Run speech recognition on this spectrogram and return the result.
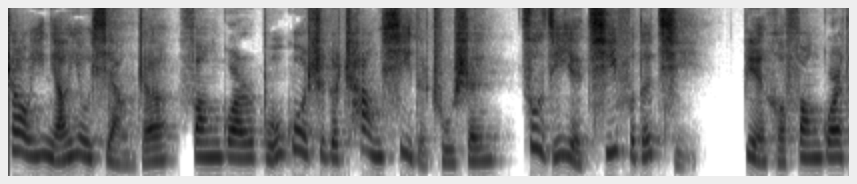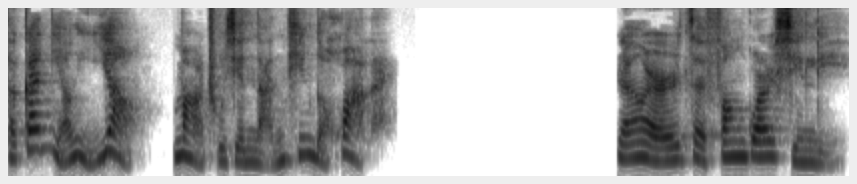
赵姨娘又想着方官不过是个唱戏的出身，自己也欺负得起，便和方官他干娘一样，骂出些难听的话来。然而在方官心里，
